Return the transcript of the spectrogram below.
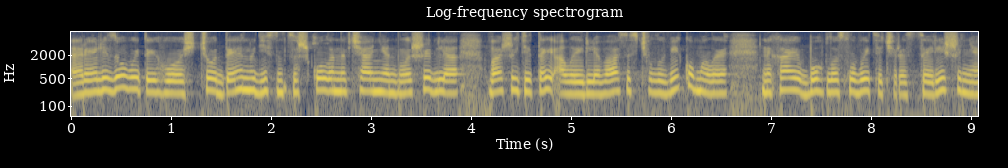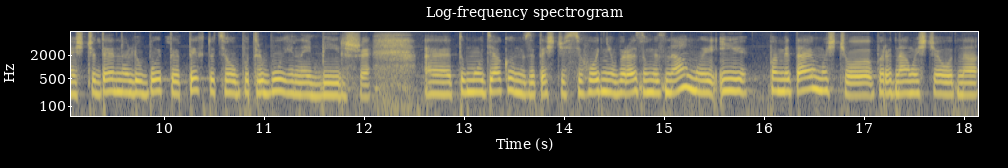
реалізовуєте його щоденно. Дійсно, це школа навчання не лише для ваших дітей, але й для вас із чоловіком. Але нехай Бог благословиться через це рішення щоденно любити тих, хто цього потребує найбільше. Е, Тому дякуємо за те, що сьогодні ви разом із нами і пам'ятаємо, що перед нами ще одна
